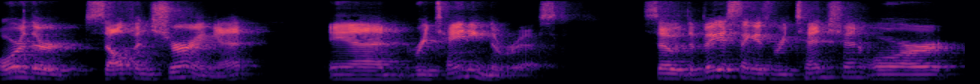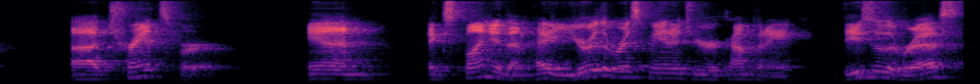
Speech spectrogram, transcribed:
or they're self-insuring it and retaining the risk. So the biggest thing is retention or uh, transfer, and explain to them, hey, you're the risk manager of your company. These are the risks.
